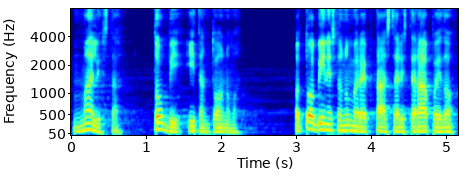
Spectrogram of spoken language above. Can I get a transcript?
Μάλιστα, Τόμπι ήταν το όνομα. Ο Τόμπι είναι στο νούμερο 7, στα αριστερά από εδώ.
